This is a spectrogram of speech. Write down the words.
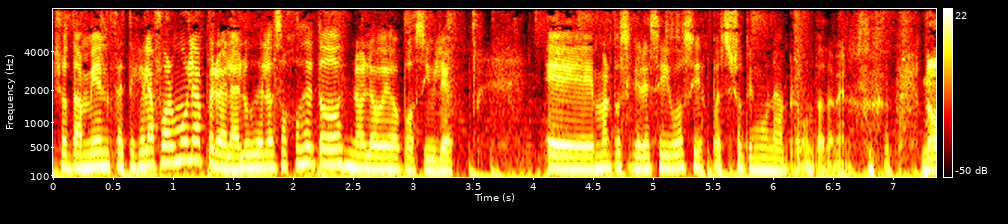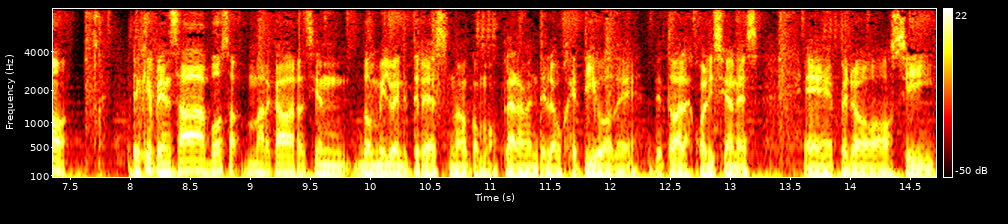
Yo también festejé la fórmula, pero a la luz de los ojos de todos no lo veo posible. Eh, Marto, si querés seguir vos y después yo tengo una pregunta también. No, es que pensaba, vos marcaba recién 2023, ¿no? Como claramente el objetivo de, de todas las coaliciones. Eh, pero si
